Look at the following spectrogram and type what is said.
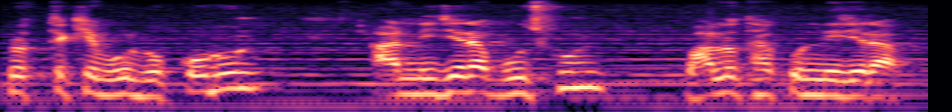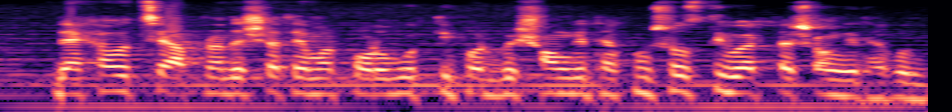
প্রত্যেকে বলব করুন আর নিজেরা বুঝুন, ভালো থাকুন নিজেরা। দেখা হচ্ছে আপনাদের সাথে আমার পরবর্তী পর্বের সঙ্গে থাকুন স্বস্তি বার্তার সঙ্গে থাকুন।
